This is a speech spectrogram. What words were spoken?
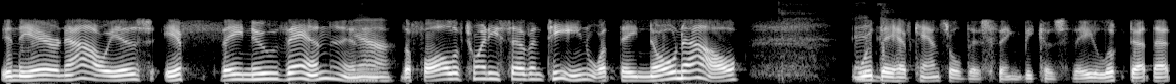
in the air now is if they knew then in yeah. the fall of 2017 what they know now would they have canceled this thing because they looked at that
